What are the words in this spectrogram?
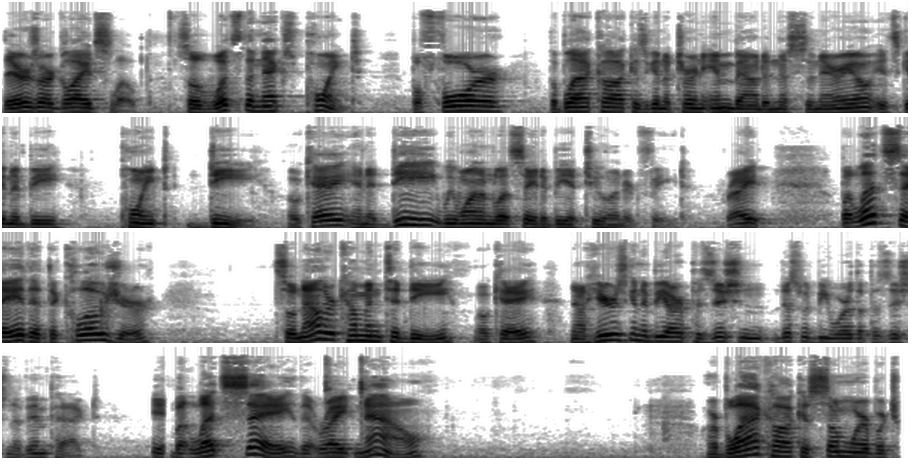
there's our glide slope. So what's the next point? Before the Blackhawk is going to turn inbound in this scenario, it's going to be point D. Okay? And at D, we want them, let's say, to be at 200 feet. Right? But let's say that the closure so now they're coming to D, okay? Now here's going to be our position. This would be where the position of impact is. But let's say that right now, our Blackhawk is somewhere between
